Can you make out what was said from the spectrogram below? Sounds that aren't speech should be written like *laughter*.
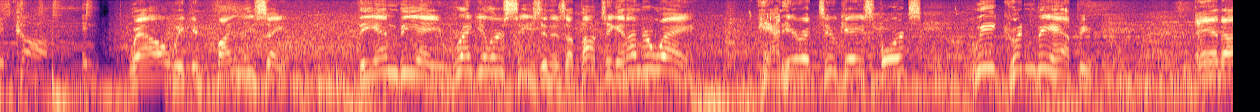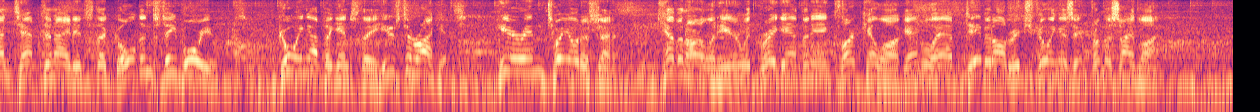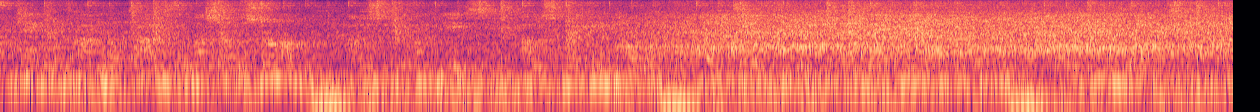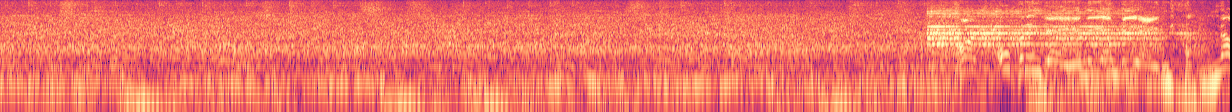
in the car. Well, we can finally say it. The NBA regular season is about to get underway. And here at 2K Sports, we couldn't be happier. And on tap tonight, it's the Golden State Warriors going up against the Houston Rockets here in Toyota Center. Kevin Harlan here with Greg Anthony and Clark Kellogg, and we'll have David Aldridge filling us in from the sideline.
